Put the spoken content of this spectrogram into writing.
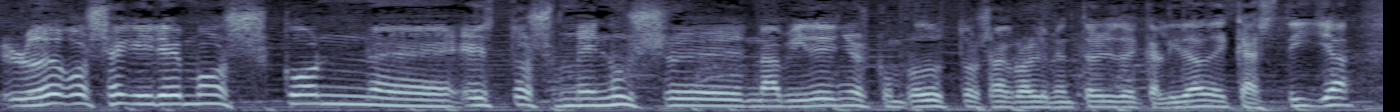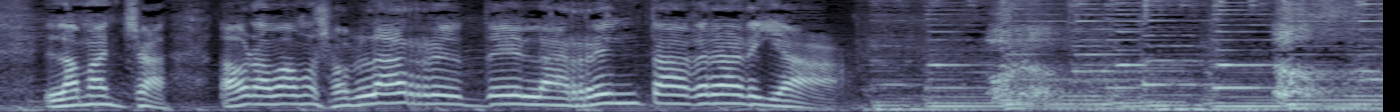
Luego seguiremos con eh, estos menús eh, navideños con productos agroalimentarios de calidad de Castilla-La Mancha. Ahora vamos a hablar de la renta agraria. Uno, dos,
